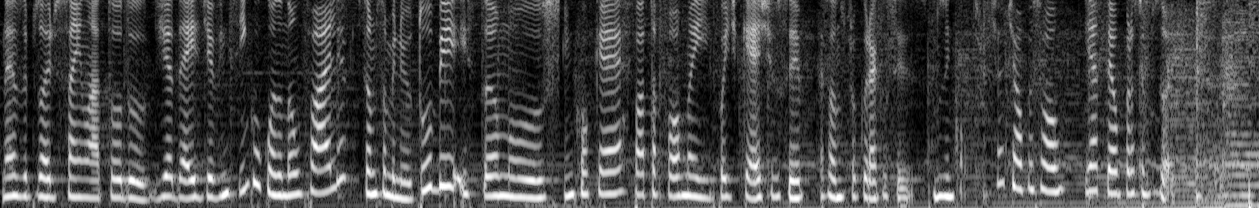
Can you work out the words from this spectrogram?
né, os episódios saem lá todo dia 10, dia 25, quando não falha. Estamos também no YouTube, estamos em qualquer plataforma aí de podcast, você é só nos procurar que vocês nos encontram. Tchau, tchau, pessoal, e até o próximo episódio.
